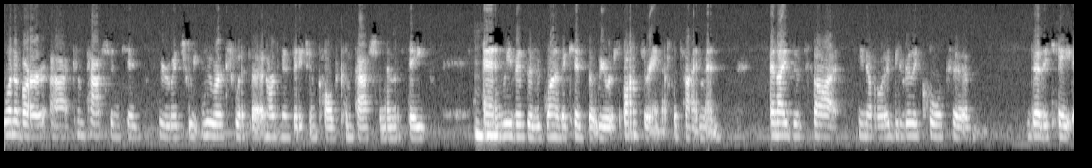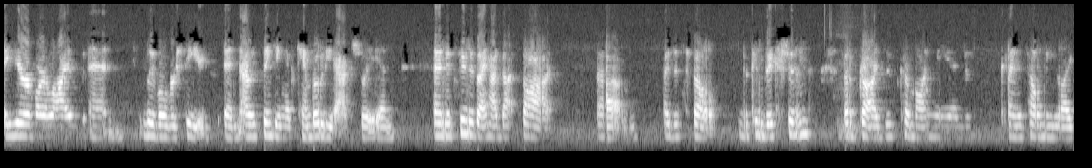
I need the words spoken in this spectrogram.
one of our uh, compassion kids through which we, we worked with an organization called Compassion in the States. Mhm. and we visited one of the kids that we were sponsoring at the time. And and I just thought you know it'd be really cool to dedicate a year of our lives and live overseas. And I was thinking of Cambodia actually. And and as soon as I had that thought um, I just felt the conviction of God just come on me kind of tell me like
